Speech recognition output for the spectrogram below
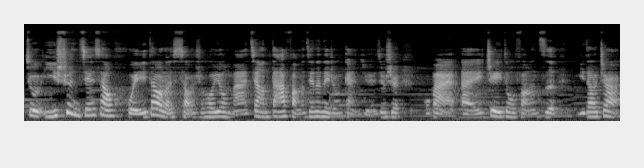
就一瞬间像回到了小时候用麻将搭房间的那种感觉，就是我把哎这一栋房子移到这儿。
